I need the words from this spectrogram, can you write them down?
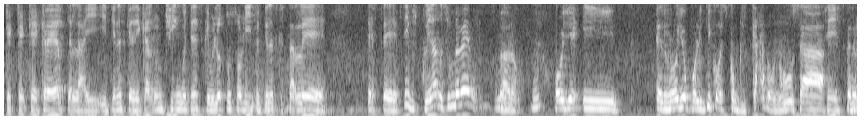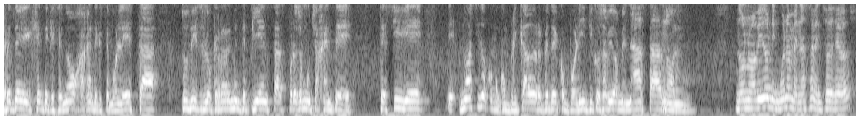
que, que- que creértela y, y tienes que dedicarle un chingo y tienes que escribirlo tú solito y tienes que estarle. Este. Sí, pues cuidando. Es un bebé, güey. Claro. Oye, y el rollo político es complicado, ¿no? O sea, Sí, de repente hay gente que se enoja, gente que se molesta. Tú dices lo que realmente piensas, por eso mucha gente te sigue. Eh, ¿No ha sido como complicado de repente con políticos? ¿Ha habido amenazas? No. No, no ha habido ninguna amenaza, bendito Dios.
